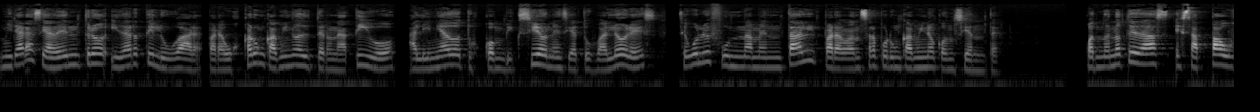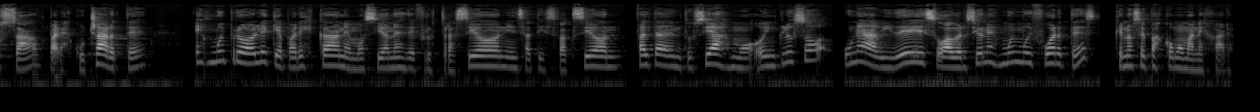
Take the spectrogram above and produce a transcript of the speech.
Mirar hacia adentro y darte lugar para buscar un camino alternativo alineado a tus convicciones y a tus valores se vuelve fundamental para avanzar por un camino consciente. Cuando no te das esa pausa para escucharte, es muy probable que aparezcan emociones de frustración, insatisfacción, falta de entusiasmo o incluso una avidez o aversiones muy muy fuertes que no sepas cómo manejar.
